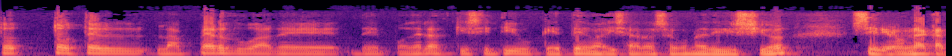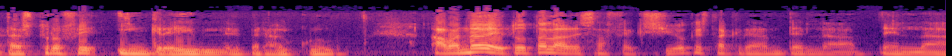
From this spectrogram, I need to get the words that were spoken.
tot, tot el, la pèrdua de, de poder adquisitiu que té baixar a segona divisió seria una catàstrofe increïble per al club. A banda de tota la desafecció que està creant en la, en la,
